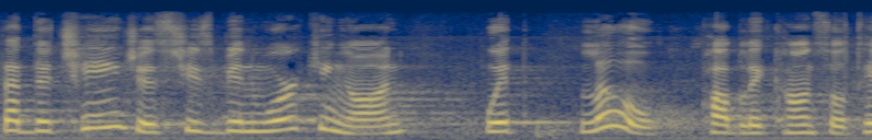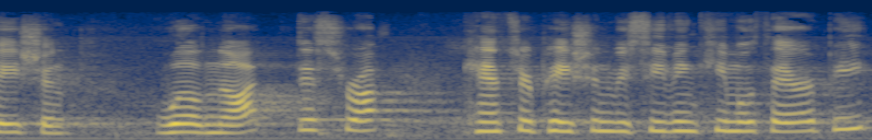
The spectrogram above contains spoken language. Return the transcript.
that the changes she's been working on with little public consultation will not disrupt cancer patients receiving chemotherapy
